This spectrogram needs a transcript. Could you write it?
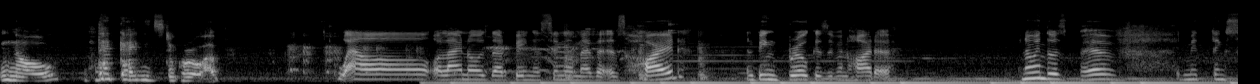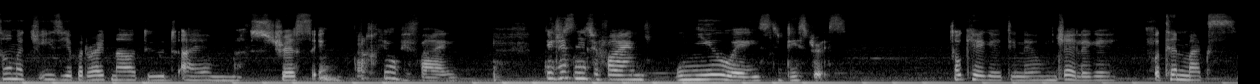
No, that guy needs to grow up. Well, all I know is that being a single mother is hard and being broke is even harder. Knowing those Bev it made things so much easier, but right now, dude, I am stressing. Ugh, you'll be fine. You just need to find new ways to de-stress. Okay, okay, For 10 marks,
